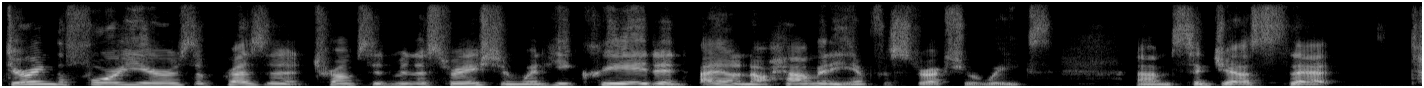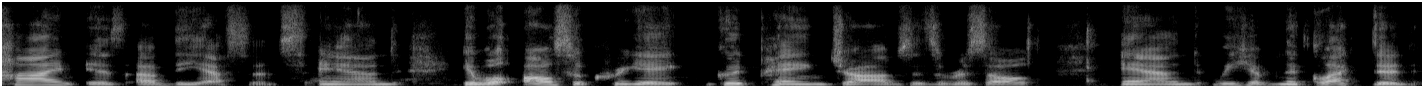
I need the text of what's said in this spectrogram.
during the four years of President Trump's administration, when he created, I don't know how many infrastructure weeks, um, suggests that time is of the essence and it will also create good paying jobs as a result. And we have neglected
